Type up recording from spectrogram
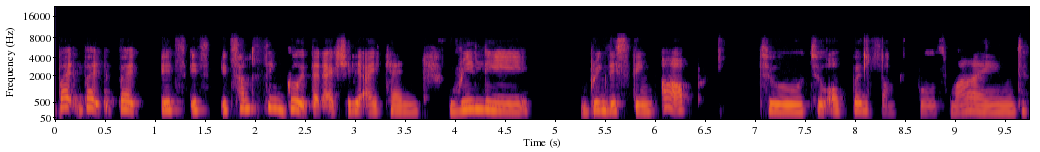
but but but it's it's it's something good that actually I can really bring this thing up to to open some people's mind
